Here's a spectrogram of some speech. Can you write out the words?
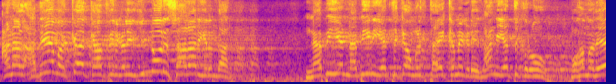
ஆனால் அதே மக்கா காப்பீர்களில் இன்னொரு சாரார் இருந்தார். நபிய நபின்னு ஏத்துக்க அவங்களுக்கு தயக்கமே கிடையாது. நாங்க ஏத்துக்கிறோம். முகமதே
